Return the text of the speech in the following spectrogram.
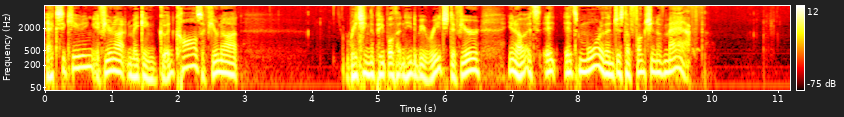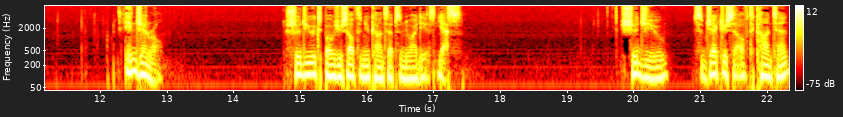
executing, if you're not making good calls, if you're not reaching the people that need to be reached, if you're, you know, it's it, it's more than just a function of math. In general, should you expose yourself to new concepts and new ideas? Yes. Should you subject yourself to content,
